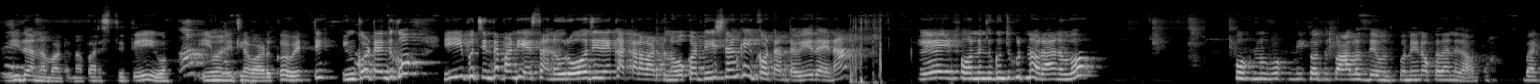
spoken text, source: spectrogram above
ఇదన్నమాట నా పరిస్థితి. ఇగో ఈమెను ఇట్లా పడుకోబెట్టి ఇంకోటి ఎందుకు? ఈపు చింతపండు చేస్తాను నువ్వు రోజు ఇదే కత్తలు పడుతున్నావు ఒకటి తీసినాక ఇంకోటి అంటావు. ఏదైనా? ఏ ఫోన్ ఎందుకు గుంజుకుంటున్నావు రా నువ్వు? పో నువ్వు నీకొద్దు పాలొద్దు ఏమొద్దు పో నేను ఒక్కదాన్ని తాగుతా. బాయ్.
